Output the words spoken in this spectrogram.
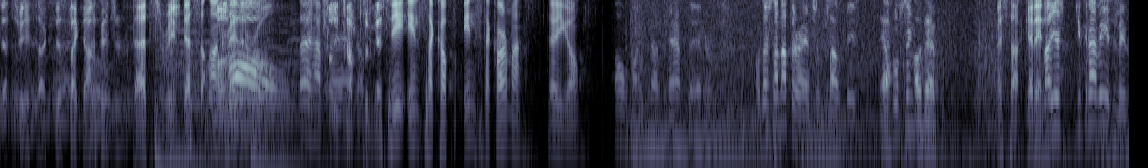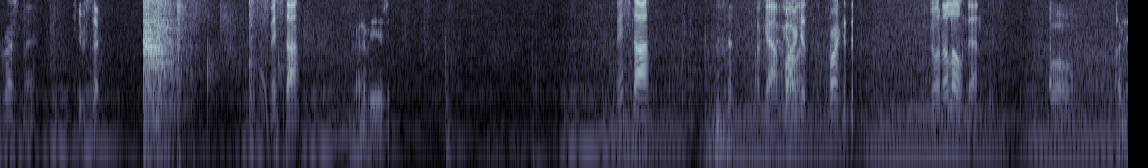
That's really toxic. That's like the unwritten rule. That's real. That's the oh. unwritten rule. Oh, they have the Only up airdrop. to miss. See, insta cup, insta karma. There you go. Oh my god, they have the airdrop. Oh, there's another airdrop southeast. They're Yeah. pushing. Oh, there. Mister, get in. No, you, you could have easily rest me. Give me a sec. Mister, Gonna be easy. Mister. Okay, I'm Park going. it. Park it. I'm going alone then. Whoa. Oh, no.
